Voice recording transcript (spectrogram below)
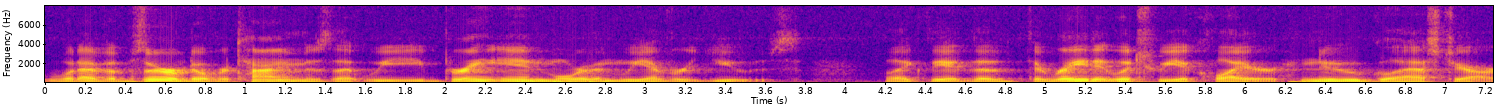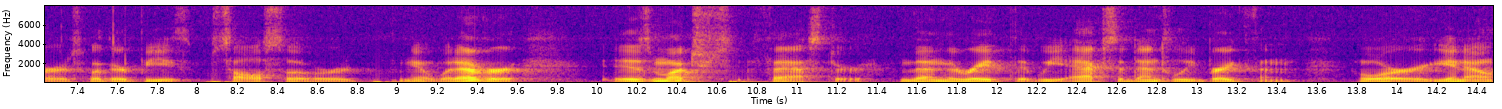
what I've observed over time is that we bring in more than we ever use. Like the, the, the rate at which we acquire new glass jars, whether it be salsa or you know whatever, is much faster than the rate that we accidentally break them or you know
